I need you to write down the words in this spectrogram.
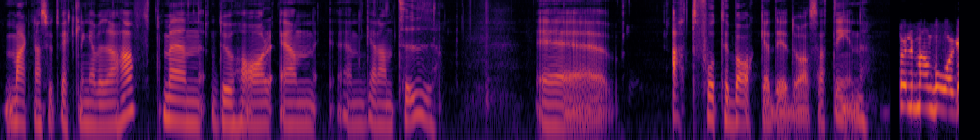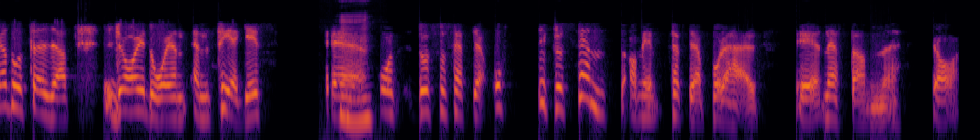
marknadsutvecklingar vi har haft. Men du har en, en garanti eh, att få tillbaka det du har satt in. Skulle man våga då säga att jag är då en, en fegis eh, mm. och då så sätter jag 80 procent av min sätter jag på det här eh, nästan, ja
